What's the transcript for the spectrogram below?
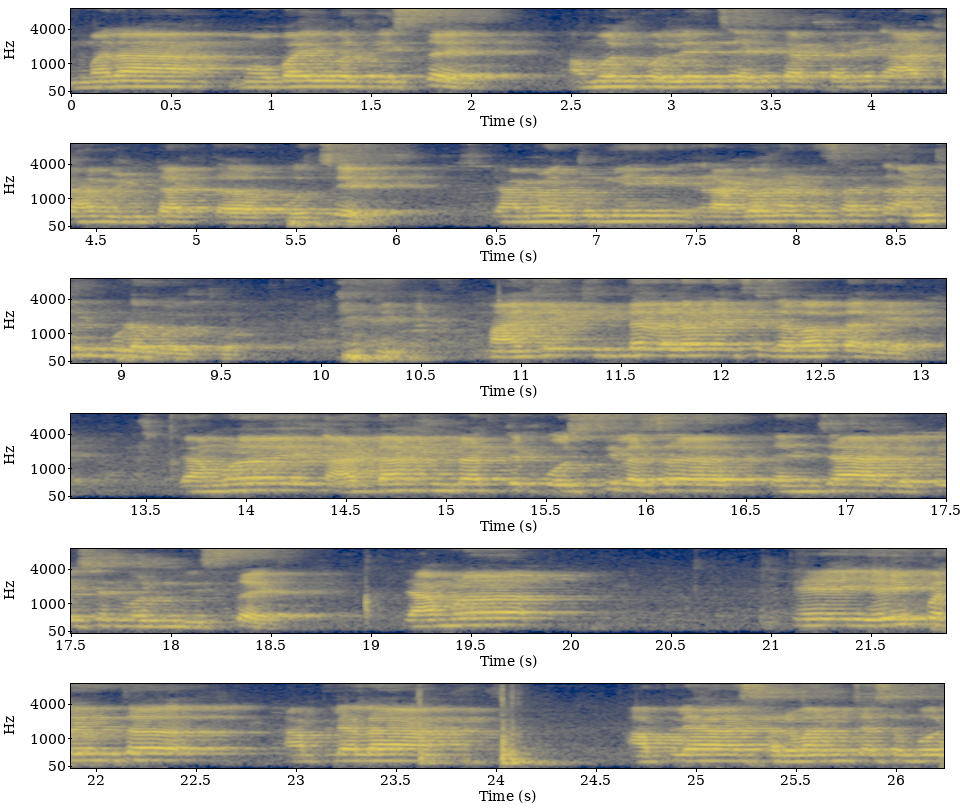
मला मोबाईलवर दिसतंय. अमोल कोल्हेंचं हेलिकॉप्टर एक आठ दहा मिनिटात पोचेल पोहोचेल. त्यामुळे तुम्ही रागवणार नसाल तर आणखीन पुढे बोलतो. माझी खिंड लढवण्याची जबाबदारी आहे. त्यामुळं एक आठ दहा मिनिटात ते पोचतील असं त्यांच्या लोकेशनवरून दिसतंय. त्यामुळं ते येईपर्यंत आपल्याला आपल्या सर्वांच्या समोर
